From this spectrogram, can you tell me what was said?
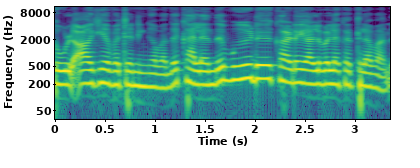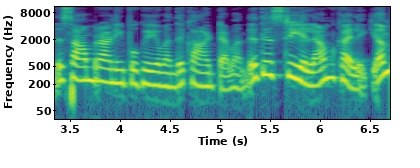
தூள் ஆகியவற்றை நீங்கள் வந்து கலந்து வீடு கடை அலுவலகத்தில் வந்து சாம்பிராணி புகையை வந்து காட்ட வந்து திருஷ்டியெல்லாம் கழிக்கும்.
